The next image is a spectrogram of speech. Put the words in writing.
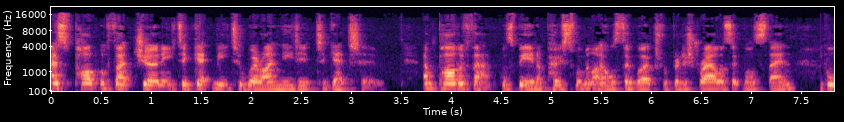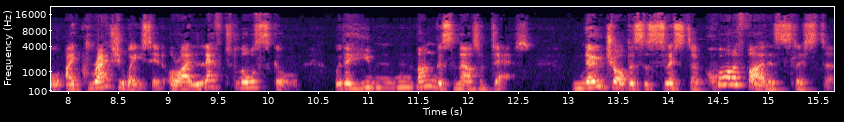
as part of that journey to get me to where I needed to get to. And part of that was being a postwoman. I also worked for British Rail as it was then. I graduated or I left law school with a humongous amount of debt. No job as a solicitor, qualified as a solicitor,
